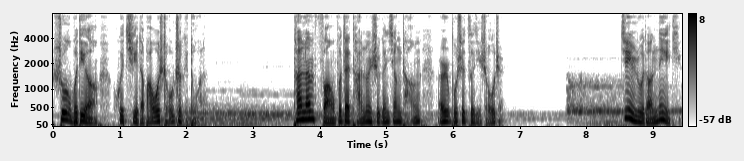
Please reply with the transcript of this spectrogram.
说不定会气得把我手指给剁了。谭兰仿佛在谈论是根香肠，而不是自己手指。进入到内厅，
